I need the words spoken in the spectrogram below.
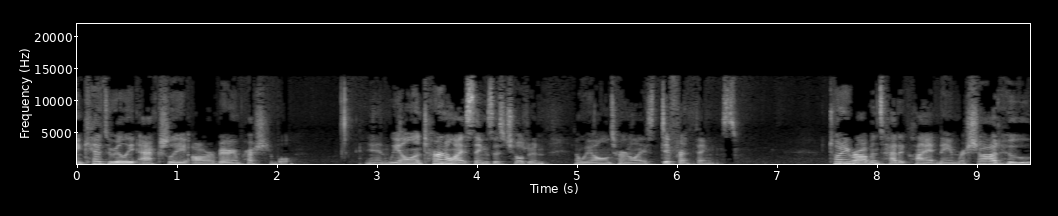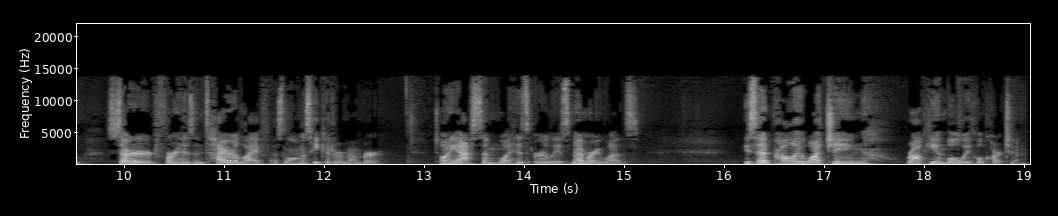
And kids really actually are very impressionable. And we all internalize things as children, and we all internalize different things. Tony Robbins had a client named Rashad who stuttered for his entire life as long as he could remember. Tony asked him what his earliest memory was. He said, probably watching Rocky and Bullwinkle cartoon.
